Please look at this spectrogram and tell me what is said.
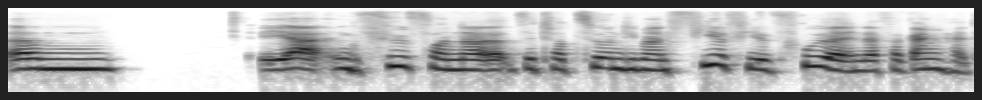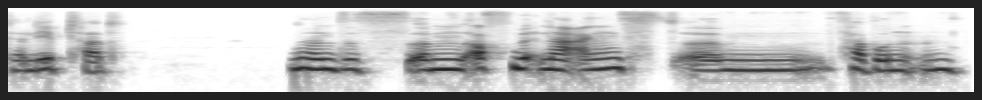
ähm, ja ein Gefühl von einer Situation, die man viel, viel früher in der Vergangenheit erlebt hat. Ne, und das ist ähm, oft mit einer Angst ähm, verbunden.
